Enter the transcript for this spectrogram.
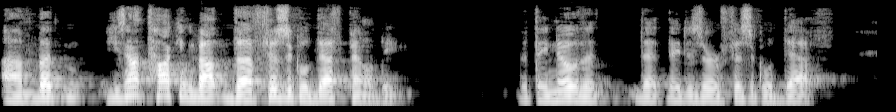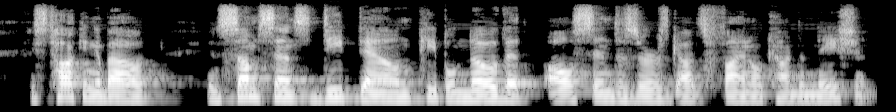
Um, but he's not talking about the physical death penalty that they know that, that they deserve physical death. He's talking about, in some sense, deep down, people know that all sin deserves God's final condemnation.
